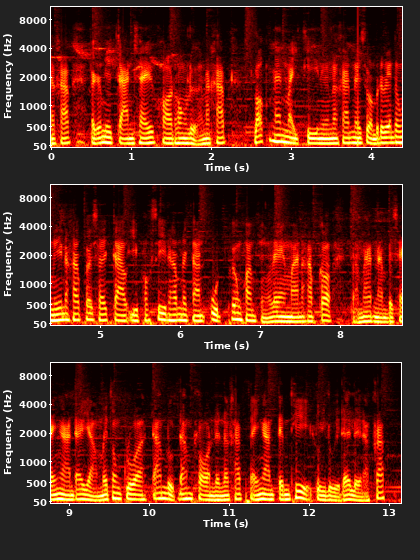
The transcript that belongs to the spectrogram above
นะครับแล้วก็มีการใช้คอทองเหลืองนะครับล็อกแน่นมาอีกทีหนึ่งนะครับในส่วนบริเวณตรงนี้นะครับก็ใช้กาวอีพ็อกซี่นะครับในการอุดเพิ่มความแข็งแรงมานะครับก็สามารถนำไปใช้งานได้อย่างไม่ต้องกลัวด้ามหลุดด้ามพลอนเลยนะครับใช้งานเต็มที่ลุยๆได้เลยนะครับ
